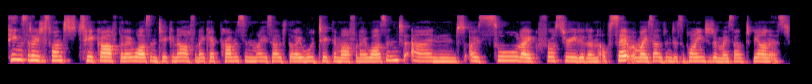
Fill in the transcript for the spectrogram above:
things that I just wanted to take off that I wasn't taking off. And I kept promising myself that I would take them off and I wasn't. And I was so like frustrated and upset with myself and disappointed in myself, to be honest.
